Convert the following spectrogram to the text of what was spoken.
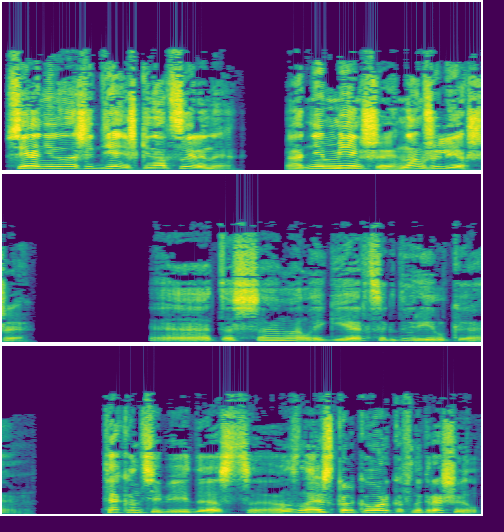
Все они на наши денежки нацелены. Одним меньше, нам же легче». «Это сам малый герцог, дурилка. Так он тебе и дастся. Он знаешь, сколько орков накрошил?»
